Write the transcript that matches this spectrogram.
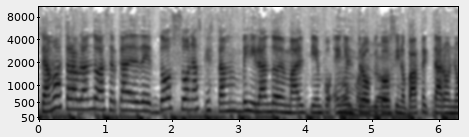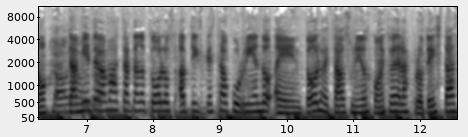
Te vamos a estar hablando acerca de, de dos zonas que están vigilando de mal tiempo en Oh, el trópico, Lord. si nos va a afectar o no. No, También no, te no. vamos a estar dando todos los updates que está ocurriendo en todos los Estados Unidos con esto de las protestas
